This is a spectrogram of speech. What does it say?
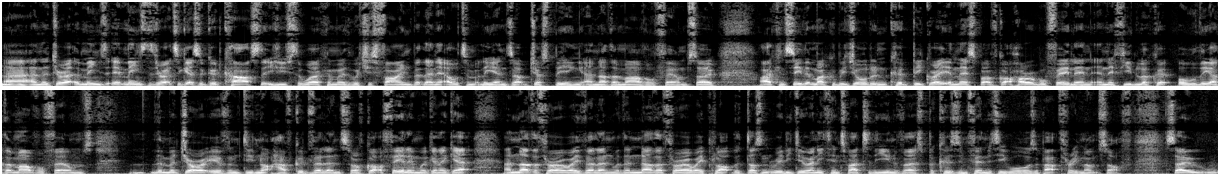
uh, and the director means it means the director gets a good cast that he's used to working with, which is fine. But then it ultimately ends up just being another Marvel film. So I can see that Michael B. Jordan could be great in this, but I've got a horrible feeling. And if you look at all the other Marvel films, the majority of them do not have good villains. So I've got a feeling we're going to get another throwaway villain with another throwaway plot that doesn't really do anything to add to the universe because Infinity War is about three months off. So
